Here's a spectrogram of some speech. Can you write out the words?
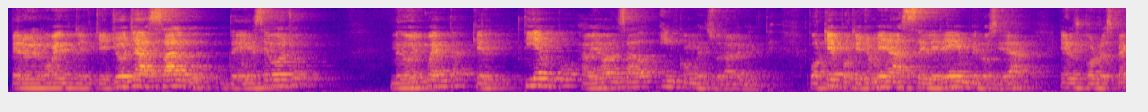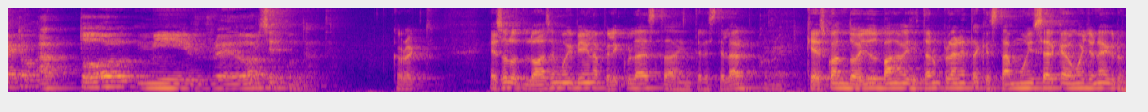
Pero en el momento en que yo ya salgo de ese hoyo, me doy cuenta que el tiempo había avanzado inconmensurablemente. ¿Por qué? Porque yo me aceleré en velocidad en- con respecto a todo mi alrededor circundante. Correcto. Eso lo, lo hace muy bien la película esta, Interestelar. Correcto. que es cuando ellos van a visitar un planeta que está muy cerca de un hoyo negro.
